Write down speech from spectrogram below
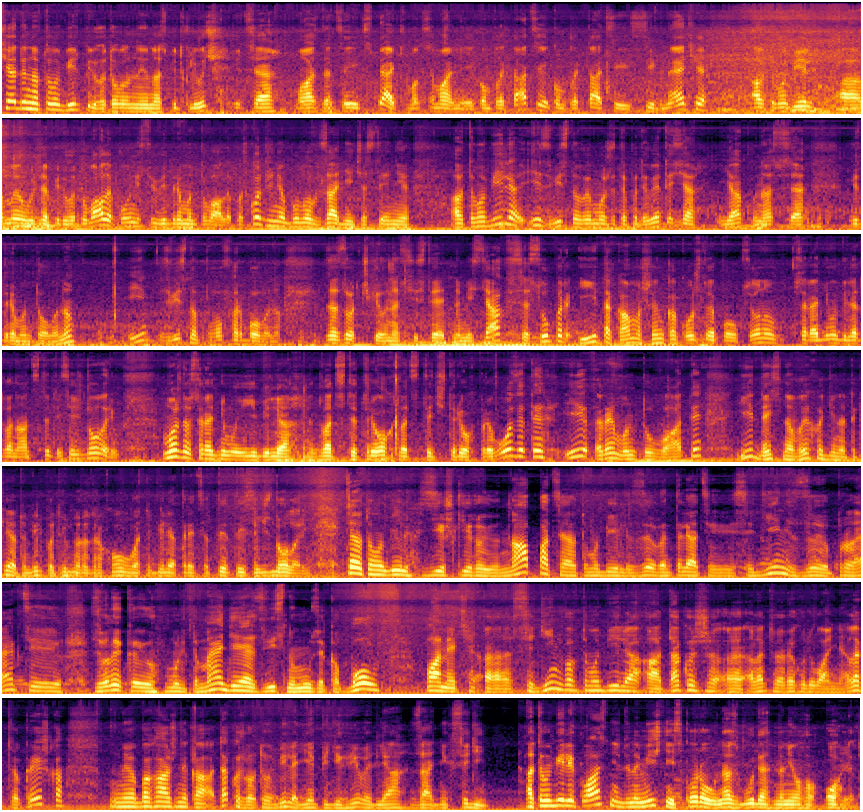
Ще один автомобіль підготовлений у нас під ключ, і це Mazda CX5 максимальної комплектації, комплектації Signature. Автомобіль ми вже підготували, повністю відремонтували. Пошкодження було в задній частині автомобіля, і звісно, ви можете подивитися, як у нас все відремонтовано. І, звісно, пофарбовано. Зазорчики у нас всі стоять на місцях, все супер. І така машинка коштує по аукціону в середньому біля 12 тисяч доларів. Можна в середньому її біля 23-24 привозити і ремонтувати. І десь на виході на такий автомобіль потрібно розраховувати біля 30 тисяч доларів. Це автомобіль зі шкірою напа, це автомобіль з вентиляцією сидінь, з проекцією, з великою мультимедіа, звісно, музика Bose пам'ять е, сидінь в автомобіля, а також е, електрорегулювання, електрокришка багажника, а також в автомобіля є підігріви для задніх сидінь. Автомобілі класні, динамічні, і скоро у нас буде на нього огляд.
